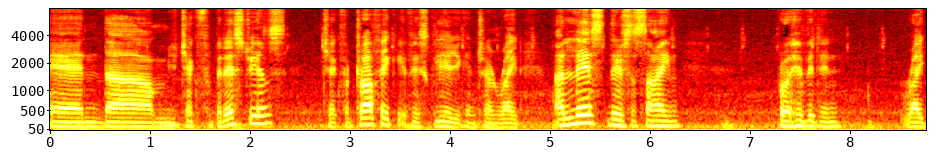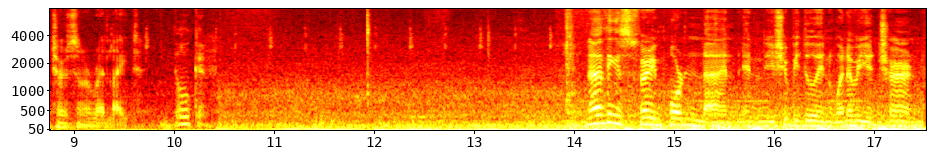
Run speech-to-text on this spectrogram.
And um, you check for pedestrians, check for traffic. If it's clear, you can turn right, unless there's a sign prohibiting right turns on a red light. Okay. Another thing is very important and, and you should be doing whenever you turn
